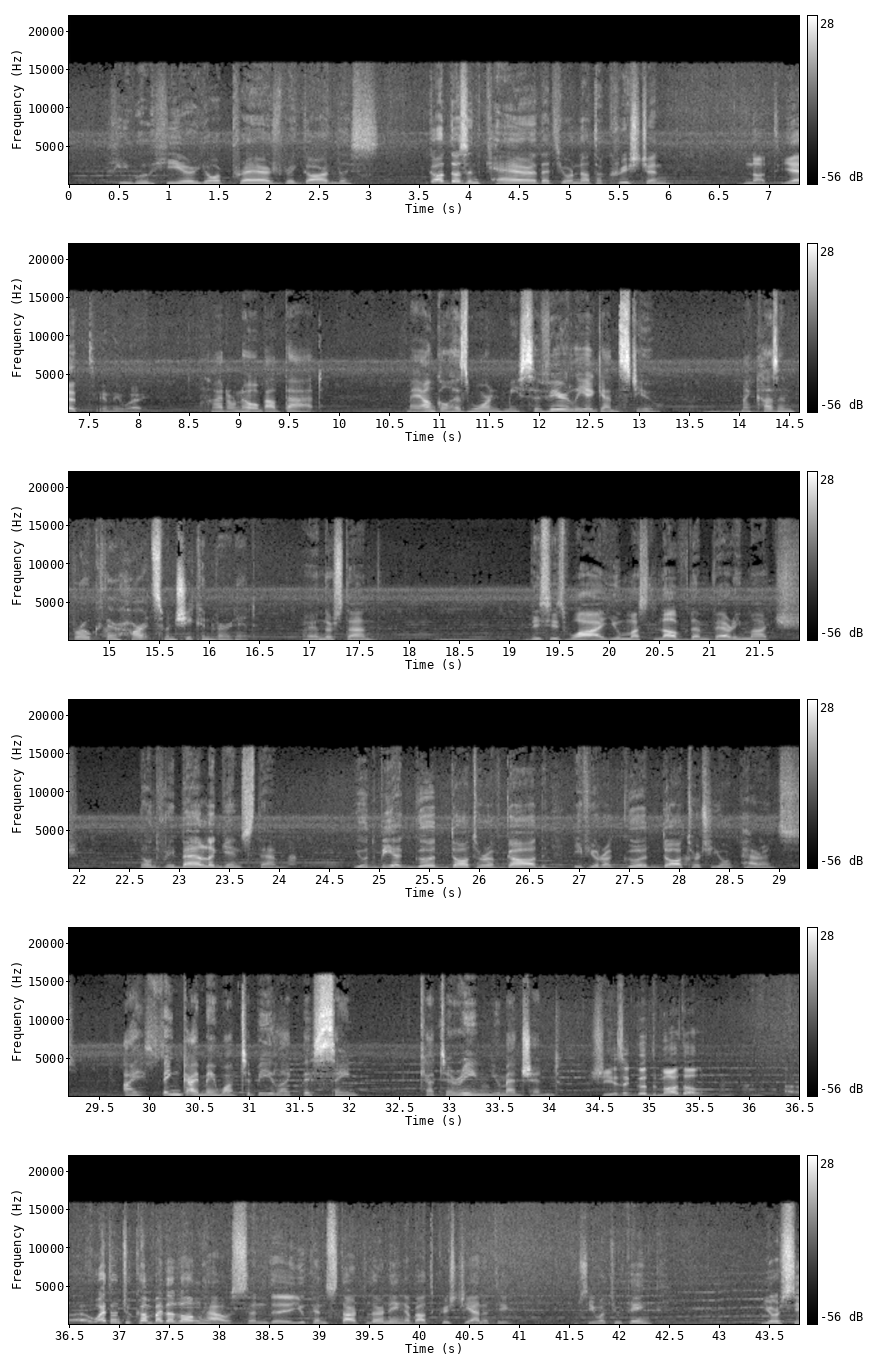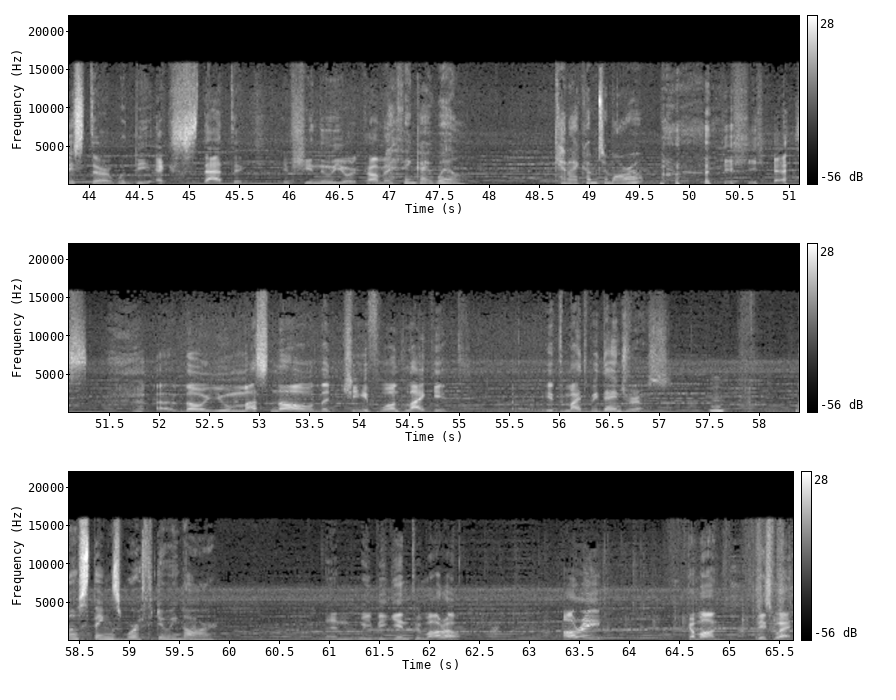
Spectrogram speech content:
He will hear your prayers regardless. God doesn't care that you're not a Christian. Not yet, anyway. I don't know about that. My uncle has warned me severely against you. My cousin broke their hearts when she converted. I understand. This is why you must love them very much. Don't rebel against them. You'd be a good daughter of God if you're a good daughter to your parents. I think I may want to be like this Saint Catherine you mentioned. She is a good model. Uh, why don't you come by the Longhouse and uh, you can start learning about Christianity? See what you think. Your sister would be ecstatic if she knew you were coming. I think I will. Can I come tomorrow? yes. Uh, though you must know the chief won't like it. Uh, it might be dangerous. Most things worth doing are. Then we begin tomorrow. Henri, come on, this way.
